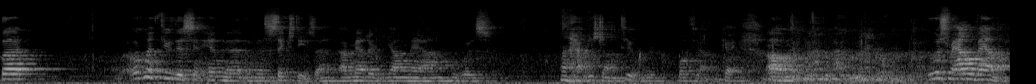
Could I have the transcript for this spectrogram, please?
but I went through this in, in, the, in the 60s. I, I, met a young man who was, I was young too, we were both young, okay. Um, it was from Alabama.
